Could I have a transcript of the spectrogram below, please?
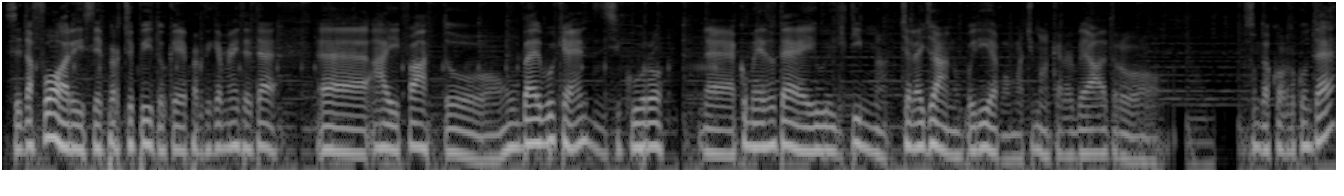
se da fuori si è percepito che praticamente te eh, hai fatto un bel weekend, di sicuro, eh, come hai detto te, il team ce l'hai già, non puoi dirlo, ma ci mancherebbe altro sono d'accordo con te.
